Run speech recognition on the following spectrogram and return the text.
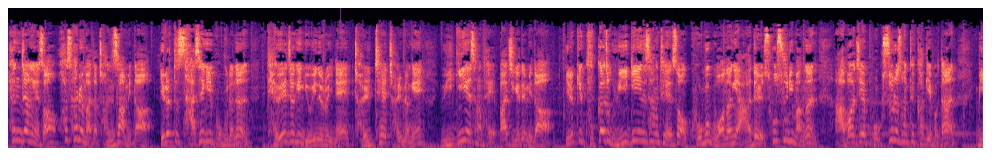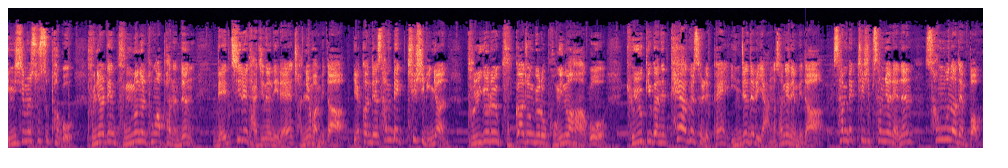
현장에서 화살을 맞아 전사합니다. 이렇듯 4세기 고구려는 대외적인 요인으로 인해 절체절명의 위기의 상태에 빠지게 됩니다. 이렇게 국가적 위기인 상태에서 고국 원왕의 아들 소수리망은 아버지의 복수를 선택하기보단 민심을 수습하고 분열된 국론을 통합하는 등 내치를 다지는 일에 전념합니다. 예컨대 372년 불교를 국가 종교로 공인화하고 교육기관인 태학을 설립해 인재들을 양성해냅니다. 373년에는 성문화된 법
